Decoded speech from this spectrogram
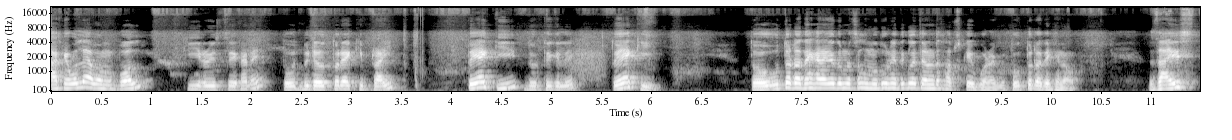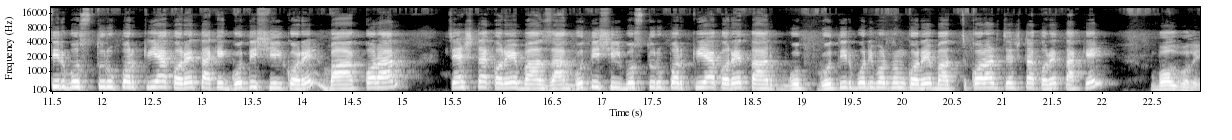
কাকে বলে এবং বল কি রয়েছে এখানে? তো দুইটার উত্তর একই প্রায়। তো একই, ধরতে গেলে। তো একই। তো উত্তরটা দেখার আগে তোমরা নতুন হয়ে থাকলে চ্যানেলটা সাবস্ক্রাইব করে রাখবে। তো উত্তরটা দেখে নাও। যা স্থির বস্তুর উপর ক্রিয়া করে, তাকে গতিশীল করে বা করার চেষ্টা করে বা যা গতিশীল বস্তুর উপর ক্রিয়া করে, তার গতির পরিবর্তন করে বা করার চেষ্টা করে, তাকে বল বলে।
